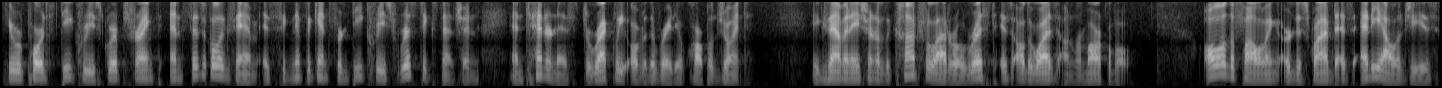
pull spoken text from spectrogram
He reports decreased grip strength, and physical exam is significant for decreased wrist extension and tenderness directly over the radiocarpal joint. Examination of the contralateral wrist is otherwise unremarkable. All of the following are described as etiologies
